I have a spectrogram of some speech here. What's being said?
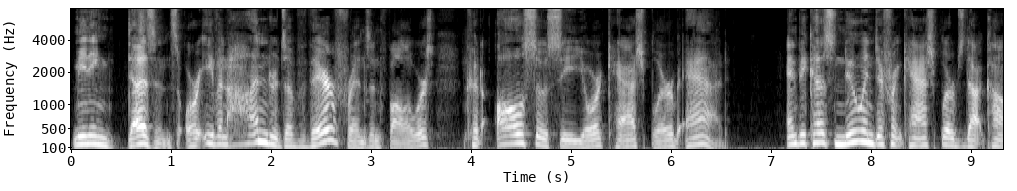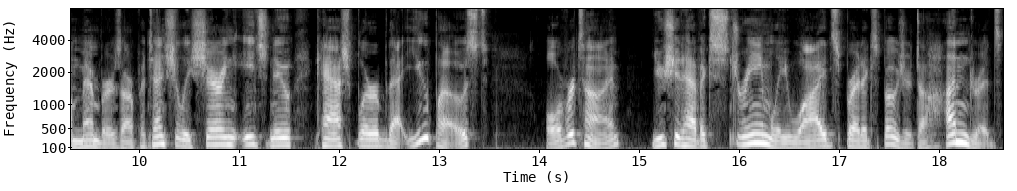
meaning dozens or even hundreds of their friends and followers could also see your cash blurb ad. And because new and different cashblurbs.com members are potentially sharing each new cash blurb that you post, over time, you should have extremely widespread exposure to hundreds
